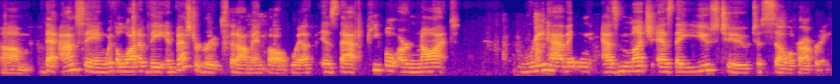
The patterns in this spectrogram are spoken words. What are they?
um, that I'm seeing with a lot of the investor groups that I'm involved with is that people are not rehabbing as much as they used to to sell a property.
